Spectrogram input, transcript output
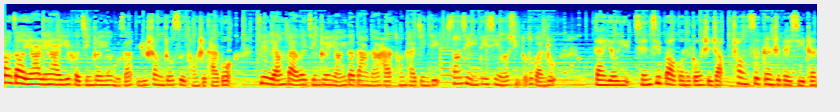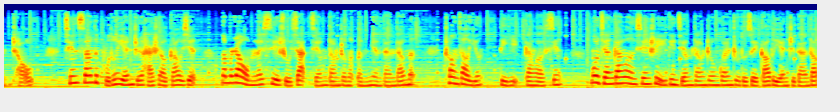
创造营2021和青春有你三于上周四同时开播，近两百位青春洋溢的大男孩同台竞技，相信一定吸引了许多的关注。但由于前期曝光的公式照，创四更是被戏称丑，青三的普通颜值还是要高一些。那么让我们来细数下节目当中的门面担当们。创造营第一，甘望星。目前甘望星是一定节目当中关注度最高的颜值担当。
